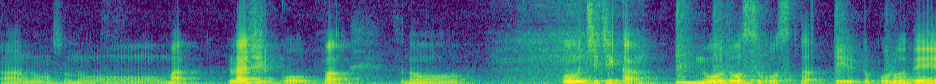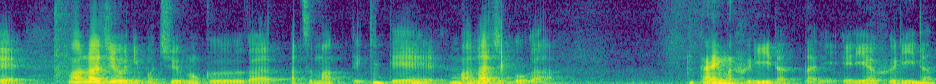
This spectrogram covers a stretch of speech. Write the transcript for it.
あのそのまあラジコまあそのおうち時間をどう過ごすかっていうところで、まあラジオにも注目が集まってきて、まあラジコがタイムフリーだったりエリアフリーだっ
